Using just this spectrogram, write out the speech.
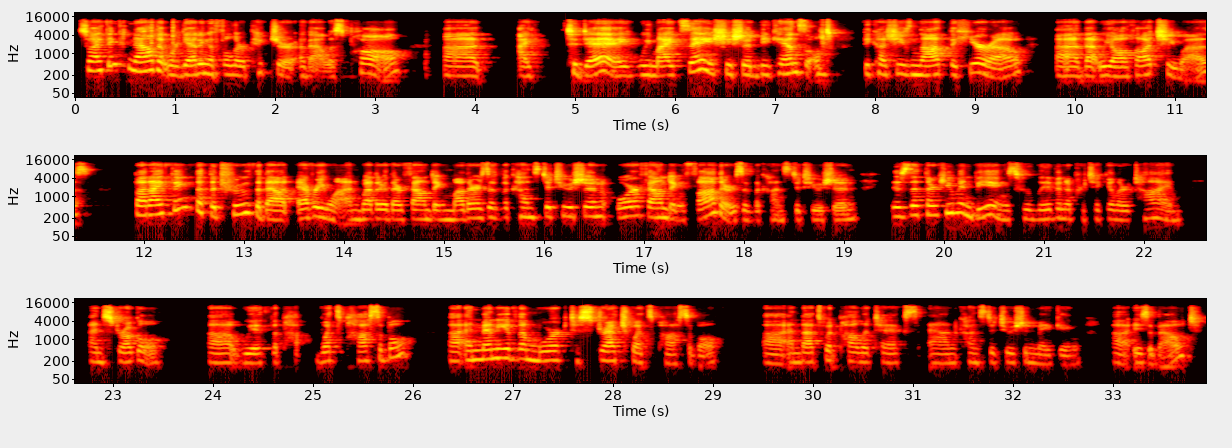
So I think now that we're getting a fuller picture of Alice Paul, uh, I, today we might say she should be canceled because she's not the hero uh, that we all thought she was. But I think that the truth about everyone, whether they're founding mothers of the Constitution or founding fathers of the Constitution, is that they're human beings who live in a particular time and struggle uh, with the, what's possible. Uh, and many of them work to stretch what's possible. Uh, and that's what politics and constitution making uh, is about.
